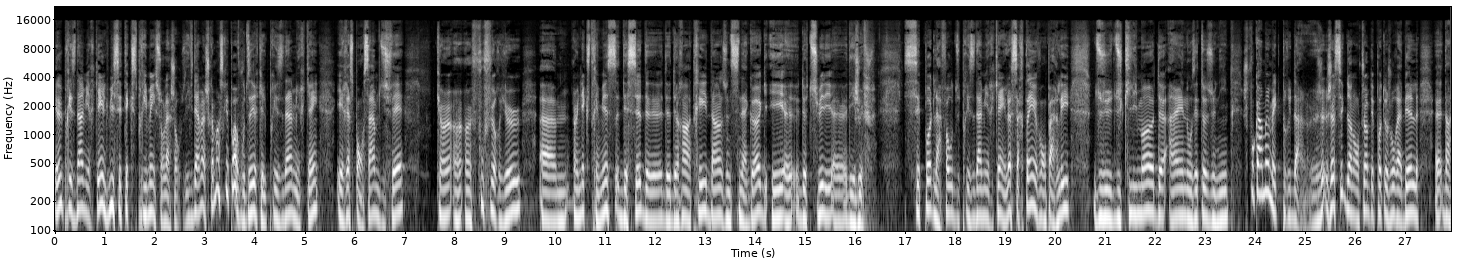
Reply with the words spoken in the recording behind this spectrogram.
Et là, le président américain, lui, s'est exprimé sur la chose. Évidemment, je commencerai pas à vous dire que le président américain est responsable du fait qu'un un, fou furieux, euh, un extrémiste décide de, de, rentrer dans une synagogue et euh, de tuer euh, des juifs c'est pas de la faute du président américain. Là, certains vont parler du, climat de haine aux États-Unis. Il faut quand même être prudent. Je, sais que Donald Trump est pas toujours habile euh, dans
